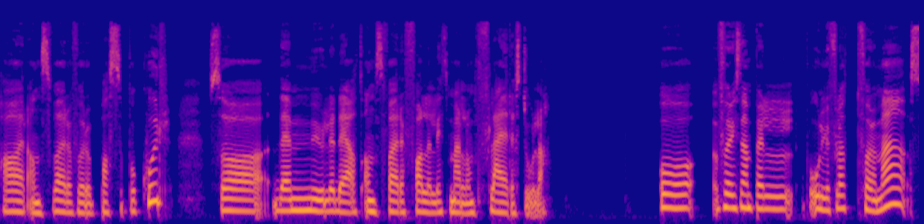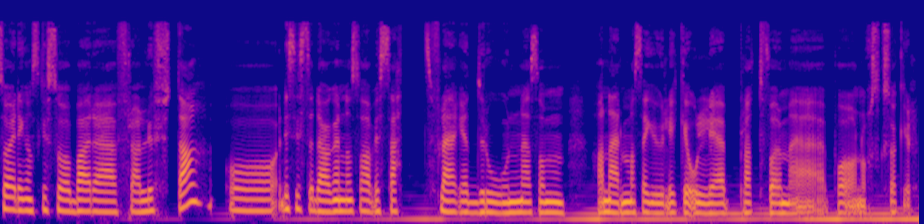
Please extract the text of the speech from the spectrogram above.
har ansvaret for å passe på hvor, så det er mulig det at ansvaret faller litt mellom flere stoler. Og for eksempel på oljeplattformer så er de ganske sårbare fra lufta, og de siste dagene så har vi sett flere droner som har nærma seg ulike oljeplattformer på norsk sokkel.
